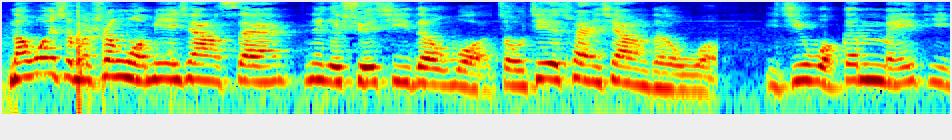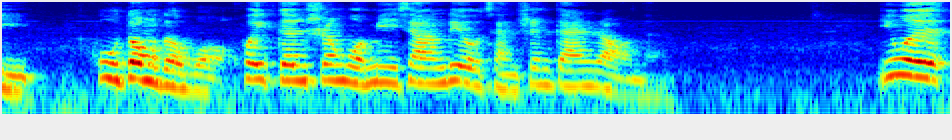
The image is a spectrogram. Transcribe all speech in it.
那为什么生活面向三那个学习的我走街串巷的我，以及我跟媒体互动的我会跟生活面向六产生干扰呢？因为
